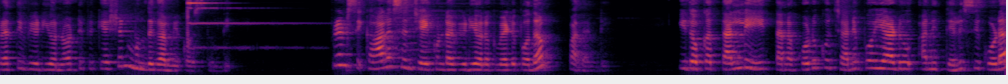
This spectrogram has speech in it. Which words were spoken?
ప్రతి వీడియో నోటిఫికేషన్ ముందుగా మీకు వస్తుంది ఫ్రెండ్స్ ఇక ఆలస్యం చేయకుండా వీడియోలకు వెళ్ళిపోదాం. పదండి. ఇదొక తల్లి తన కొడుకు చనిపోయాడు అని తెలిసి కూడా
